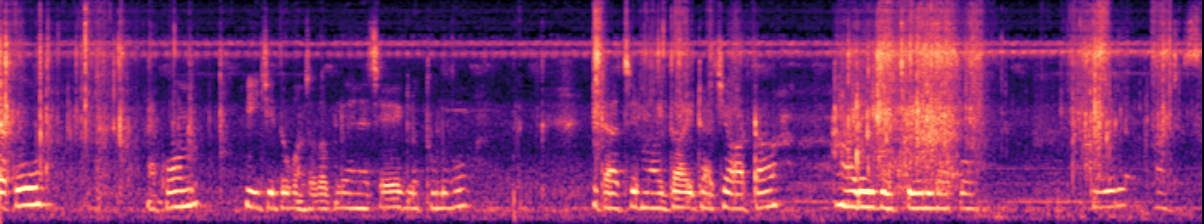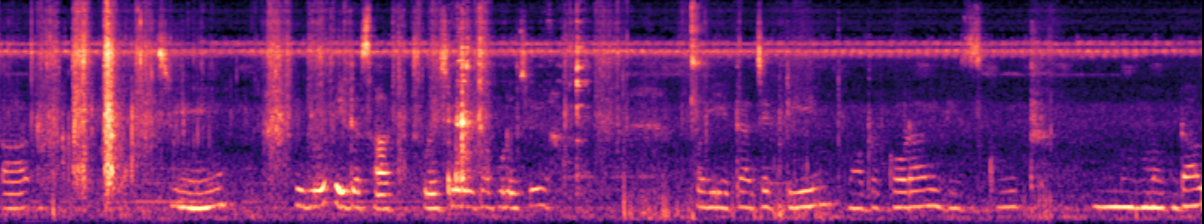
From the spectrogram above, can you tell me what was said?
দেখো, এখন এই যে দোকান সদাগুলো এনেছে, এগুলো তুলবো। এটা আছে ময়দা, এটা আছে আটা, আর এই যে তেল দেখো। তেল আছে সার, চিনি, এগুলো, এইটা শাক পড়েছে এটা পড়েছে। ওই এটা আছে ডিম, মটর কড়াই, বিস্কুট, মুগ ডাল,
